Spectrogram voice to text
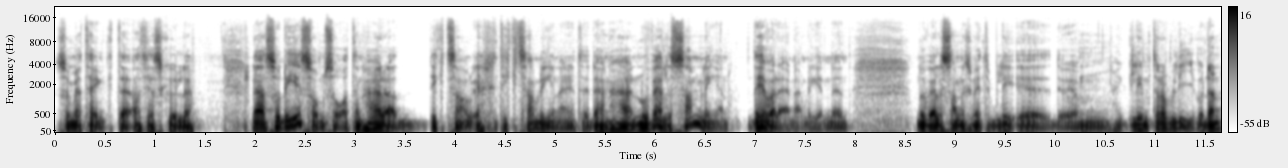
som jag tänkte att jag skulle läsa. Och det är som så att den här diktsamlingen, diktsamlingen är inte, den här novellsamlingen, det var det är nämligen. En novellsamling som heter eh, eh, Glimtar av liv. Och den,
